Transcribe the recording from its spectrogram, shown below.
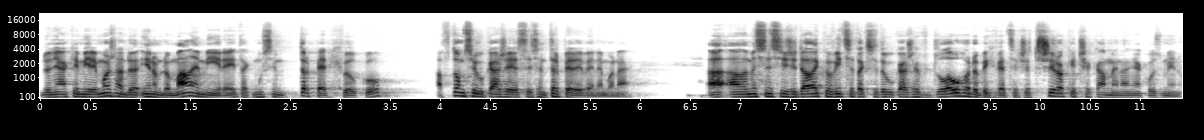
do nějaké míry, možná do, jenom do malé míry, tak musím trpět chvilku a v tom si ukáže, jestli jsem trpělivý nebo ne. A, ale myslím si, že daleko více tak se to ukáže v dlouhodobých věcech, že tři roky čekáme na nějakou změnu.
